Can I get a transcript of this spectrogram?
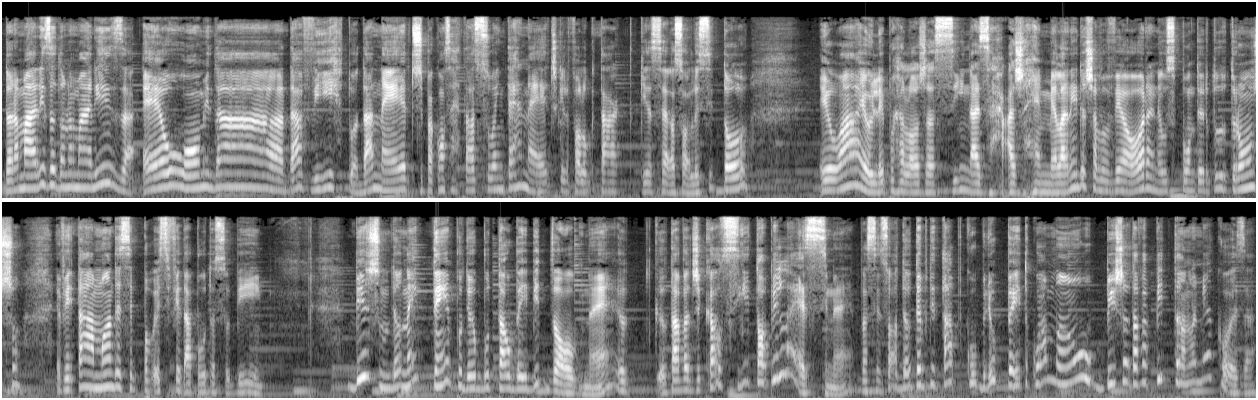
Dona Marisa, Dona Marisa, é o homem da, da Virtua, da NET, para consertar a sua internet, que ele falou que, tá, que a senhora solicitou. Eu, ah, eu olhei pro relógio assim, as, as remelas nem deixavam ver a hora, né? Os ponteiros tudo troncho. Eu falei, tá, manda esse, esse filho da puta subir. Bicho, não deu nem tempo de eu botar o baby doll, né? Eu, eu tava de calcinha e topless, né? Assim, só deu tempo de tapa, cobrir o peito com a mão, o bicho tava pitando a minha coisa.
